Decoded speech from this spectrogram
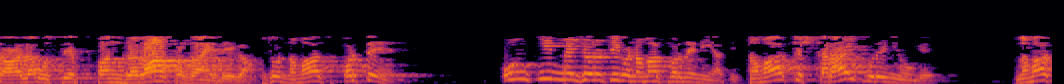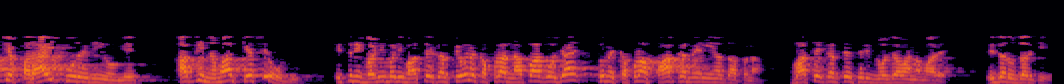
تعالیٰ اس سے پندرہ سزائیں دے گا۔ جو نماز پڑھتے ہیں، ان کی میجورٹی کو نماز پڑھنے نہیں آتی۔ نماز کے شرائط پورے نہیں ہوں گے۔ نماز کے فرائض پورے نہیں ہوں گے۔ آپ کی نماز کیسے ہوگی؟ اتنی بڑی بڑی باتیں کرتے ہو نا، کپڑا ناپاک ہو جائے، تمہیں کپڑا پاک کرنے نہیں آتا اپنا۔ باتیں کرتے صرف نوجوان ہمارے، ادھر ادھر کی۔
